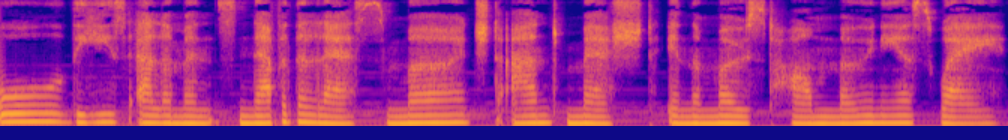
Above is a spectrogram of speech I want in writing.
all these elements nevertheless merged and meshed in the most harmonious way.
